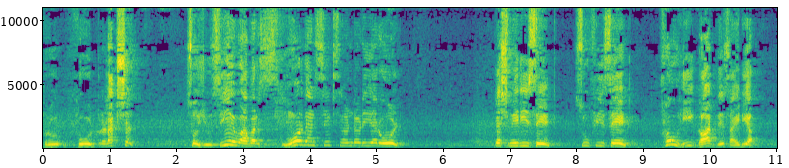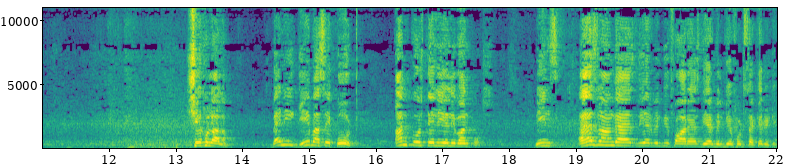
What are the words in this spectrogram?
food production. So you see our more than 600 year old Kashmiri saint, Sufi saint, how he got this idea. Sheikhul Alam, when he gave us a quote, unposteli one post, means as long as there will be forest, there will be food security.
